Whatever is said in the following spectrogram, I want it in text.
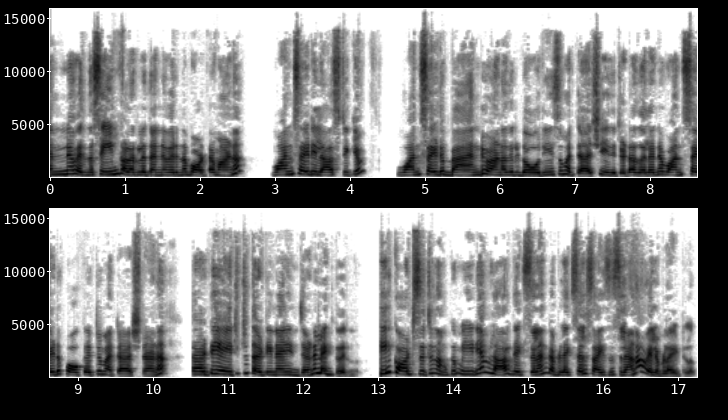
തന്നെ വരുന്ന സെയിം കളറിൽ തന്നെ വരുന്ന ബോട്ടം ആണ്. വൺ സൈഡ് ഇലാസ്റ്റിക്കും വൺ സൈഡ് ബാൻഡും ആണ് അതിൽ ഡോരീസും അറ്റാച്ച് ചെയ്തിട്ടുണ്ട്. അതുപോലെ തന്നെ വൺ സൈഡ് പോക്കറ്റും അറ്റാച്ച്ഡ് ആണ്. Thirty eight to thirty nine ഇഞ്ചാണ് ലെങ്ത് വരുന്നത്. ഈ കോട്ട് സെറ്റ് നമുക്ക് medium large XL and double XL സൈസസിലാണ് അവൈലബിൾ ആയിട്ടുള്ളത്.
